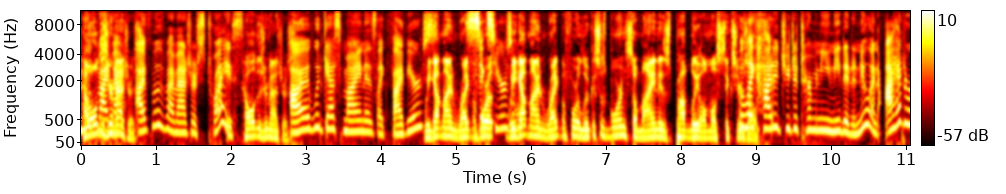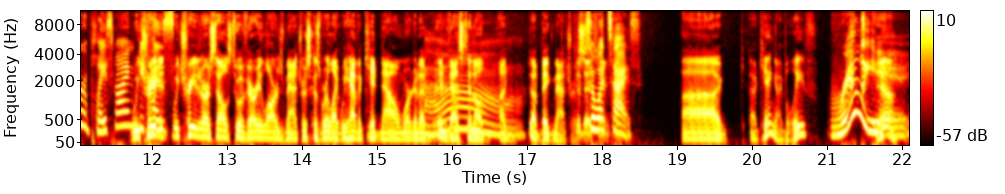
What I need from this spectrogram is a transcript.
How old is my your ma- mattress? I've moved my mattress twice. How old is your mattress? I would guess mine is like five years. we got mine right Six before. years we old? got mine right before Lucas was born, so mine is probably almost six years But like, old. how did you determine you needed a new one? I had to replace mine we because treated we treated ourselves to a very large mattress because we're like we have a kid now and we're gonna invest in a, a, a big mattress. So what same thing. size? Uh, a king, I believe. Really? Yeah.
